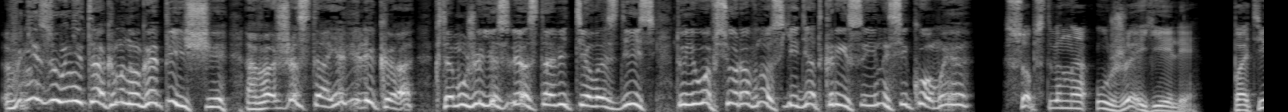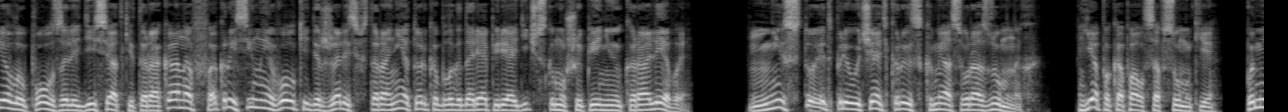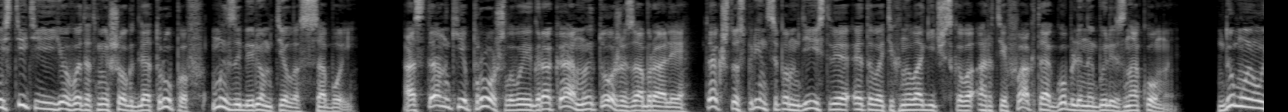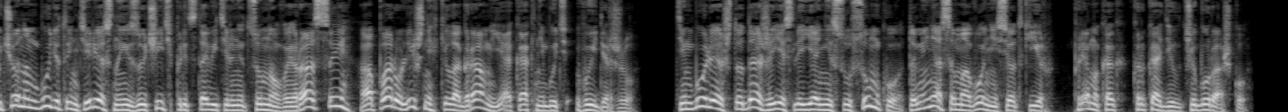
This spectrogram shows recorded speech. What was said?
«Внизу не так много пищи, а ваша стая велика. К тому же, если оставить тело здесь, то его все равно съедят крысы и насекомые». Собственно, уже ели. По телу ползали десятки тараканов, а крысиные волки держались в стороне только благодаря периодическому шипению королевы. Не стоит приучать крыс к мясу разумных. Я покопался в сумке. Поместите ее в этот мешок для трупов, мы заберем тело с собой. Останки прошлого игрока мы тоже забрали, так что с принципом действия этого технологического артефакта гоблины были знакомы. Думаю, ученым будет интересно изучить представительницу новой расы, а пару лишних килограмм я как-нибудь выдержу. Тем более, что даже если я несу сумку, то меня самого несет Кир, прямо как крокодил-чебурашку.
